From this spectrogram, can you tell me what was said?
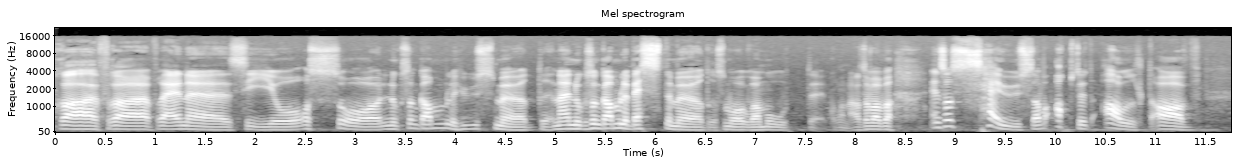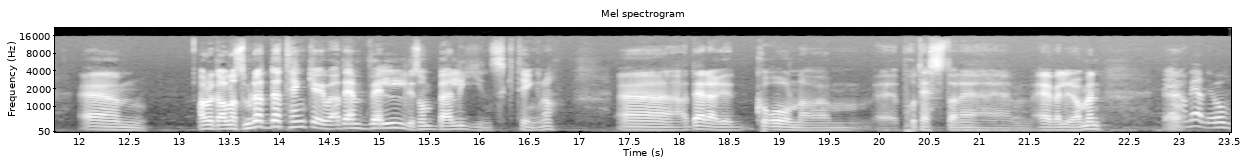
fra, fra, fra ene sida, og så noen sånne gamle husmødre Nei, noen sånne gamle bestemødre som òg var mot eh, korona. Altså, en sånn saus av absolutt alt av um, av det galneste. Men da, tenker jeg at det er en veldig sånn berlinsk ting. nå. Uh, det der koronaprotestene er, veldig da, men Det er jeg enig om.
